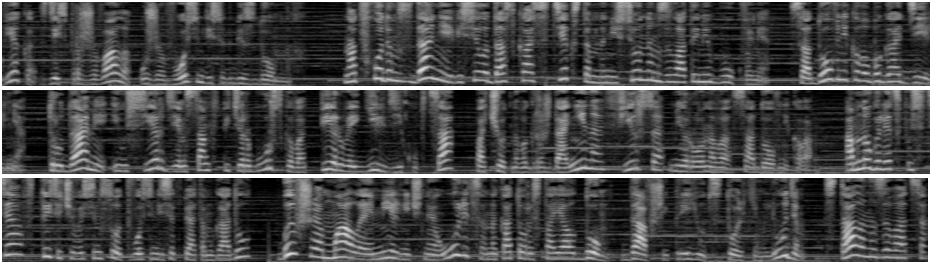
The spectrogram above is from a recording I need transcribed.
века здесь проживало уже 80 бездомных. Над входом в здание висела доска с текстом, нанесенным золотыми буквами «Садовникова богадельня», трудами и усердием Санкт-Петербургского первой гильдии купца, почетного гражданина Фирса Миронова-Садовникова. А много лет спустя, в 1885 году, Бывшая малая мельничная улица, на которой стоял дом, давший приют стольким людям, стала называться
